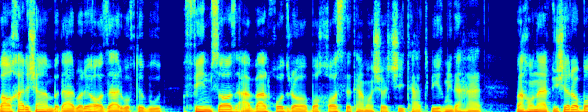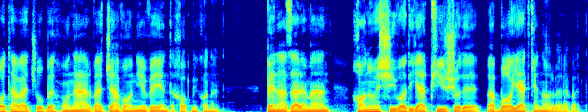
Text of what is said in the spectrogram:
و آخرش هم درباره آذر گفته بود فیلمساز اول خود را با خواست تماشاچی تطبیق می دهد و هنرپیشه را با توجه به هنر و جوانی وی انتخاب می کنند. به نظر من خانم شیوا دیگر پیر شده و باید کنار برود.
